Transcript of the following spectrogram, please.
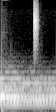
you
